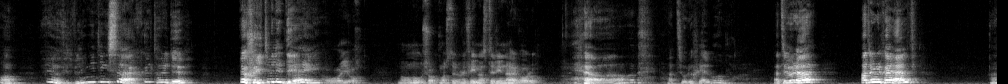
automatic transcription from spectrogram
Ja, jag vill väl ingenting särskilt, hörru du. Jag skiter väl i dig. Åh, ja. Någon orsak måste det väl finnas till din närvaro. Ja, vad tror du själv om det? Vad tror du? Vad tror du själv? Va?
